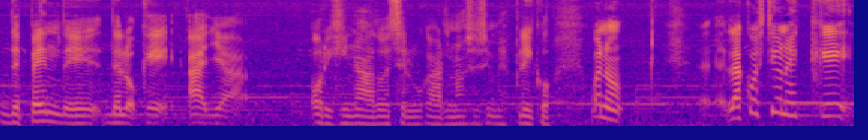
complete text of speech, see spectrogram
depende de lo que haya originado ese lugar, no sé si me explico. Bueno, la cuestión es que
